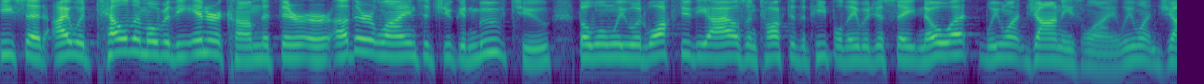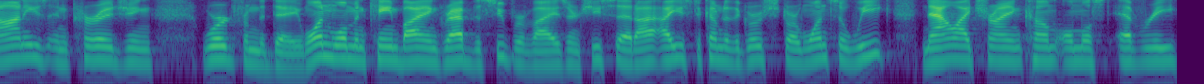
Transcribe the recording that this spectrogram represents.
he said, I would tell them over the intercom that there are other lines that you could move to, but when we would walk through the aisles and talk to the people, they would just say, Know what? We want Johnny's line. We want Johnny's encouraging word from the day. One woman came by and grabbed the supervisor, and she said, I, I used to come to the grocery store once a week. Now I try and come almost every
